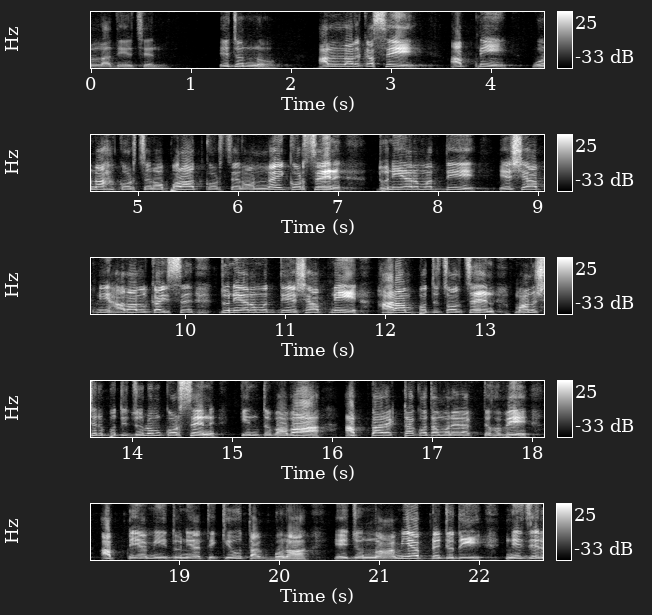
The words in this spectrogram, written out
আল্লাহ দিয়েছেন। এজন্য আল্লাহর কাছে আপনি গুনাহ করছেন, অপরাধ করছেন, অন্যায় করছেন, দুনিয়ার মধ্যে এসে আপনি হালাল গাইছে দুনিয়ার মধ্যে এসে আপনি হারাম পথে চলছেন, মানুষের প্রতি জুলুম করছেন, কিন্তু বাবা, আপনার একটা কথা মনে রাখতে হবে, আপনি, আমি দুনিয়াতে কেউ থাকব না। এই জন্য আমি আপনি যদি নিজের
